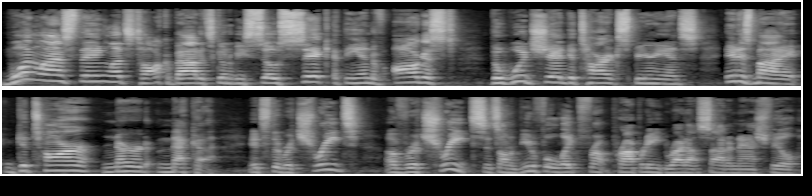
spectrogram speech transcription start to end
One last thing let's talk about. It's going to be so sick at the end of August. The Woodshed Guitar Experience. It is my guitar nerd mecca. It's the retreat of retreats. It's on a beautiful lakefront property right outside of Nashville.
